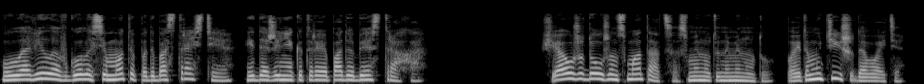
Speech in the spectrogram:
Уловила в голосе Мота подобострастие и даже некоторое подобие страха. «Ща уже должен смотаться с минуты на минуту, поэтому тише давайте.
